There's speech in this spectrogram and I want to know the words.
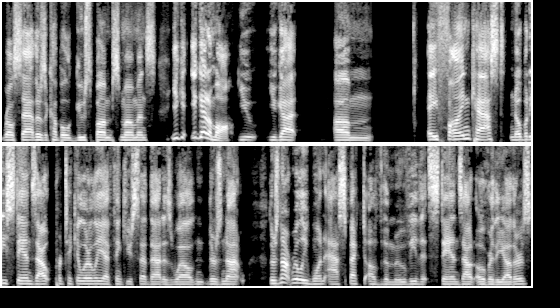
real sad. There's a couple goosebumps moments. You get you get them all. You you got um a fine cast. Nobody stands out particularly. I think you said that as well. There's not there's not really one aspect of the movie that stands out over the others.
